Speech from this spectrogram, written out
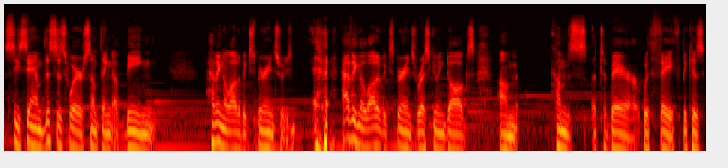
see, Sam, this is where something of being having a lot of experience, having a lot of experience rescuing dogs, um, comes to bear with Faith because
